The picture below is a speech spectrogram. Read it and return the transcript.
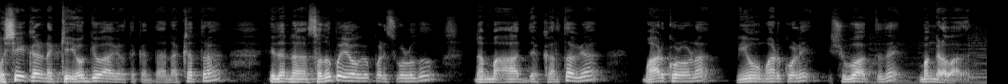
ವಶೀಕರಣಕ್ಕೆ ಯೋಗ್ಯವಾಗಿರತಕ್ಕಂಥ ನಕ್ಷತ್ರ, ಇದನ್ನು ಸದುಪಯೋಗಪಡಿಸಿಕೊಳ್ಳೋದು ನಮ್ಮ ಆದ್ಯ ಕರ್ತವ್ಯ. ಮಾಡಿಕೊಳ್ಳೋಣ, ನೀವು ಮಾಡಿಕೊಳ್ಳಿ. ಆಗ್ತದೆ ಮಂಗಳವಾಗಲಿ.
